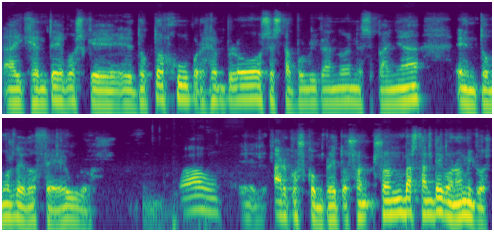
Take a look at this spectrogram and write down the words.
hay gente pues que Doctor Who, por ejemplo, se está publicando en España en tomos de 12 euros. Wow. Eh, arcos completos, son, son bastante económicos.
